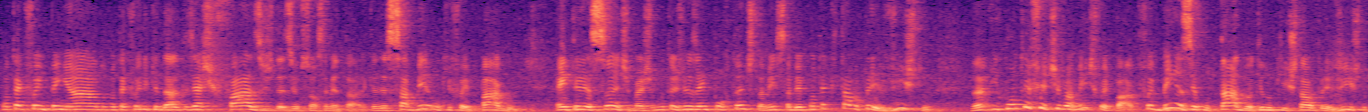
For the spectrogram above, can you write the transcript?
quanto é que foi empenhado, quanto é que foi liquidado, quer dizer, as fases da execução orçamentária. Quer dizer, saber o que foi pago é interessante, mas muitas vezes é importante também saber quanto é que estava previsto né, e quanto efetivamente foi pago. Foi bem executado aquilo que estava previsto?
